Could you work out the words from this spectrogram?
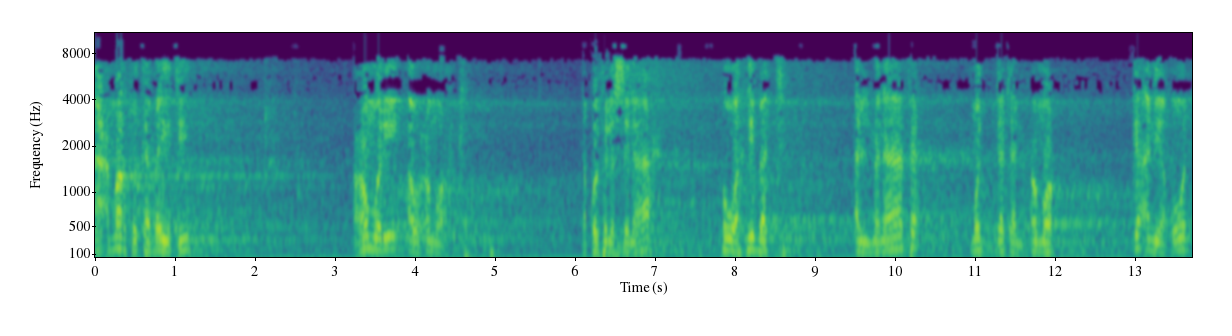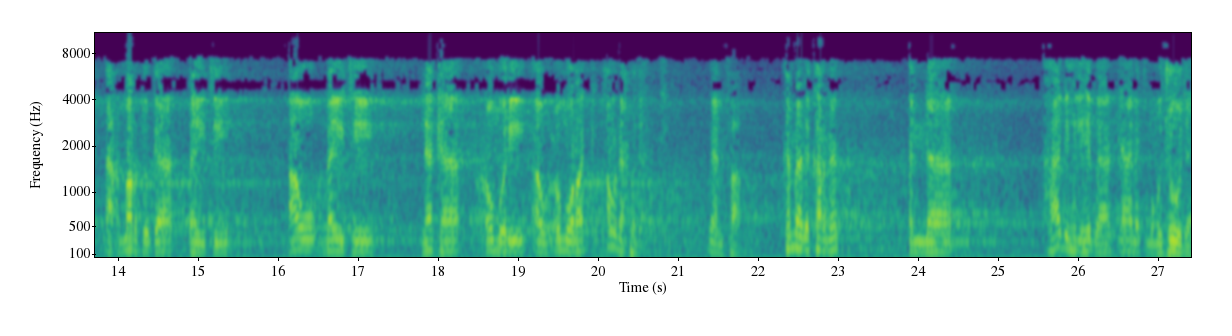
أعمرتك بيتي عمري أو عمرك. نقول في الاصطلاح هو هبة المنافع مدة عمر كأن يقول أعمرتك بيتي أو بيتي لك عمري أو عمرك أو نحو ذلك. من الألفاظ. كما ذكرنا أن هذه الهبة كانت موجودة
